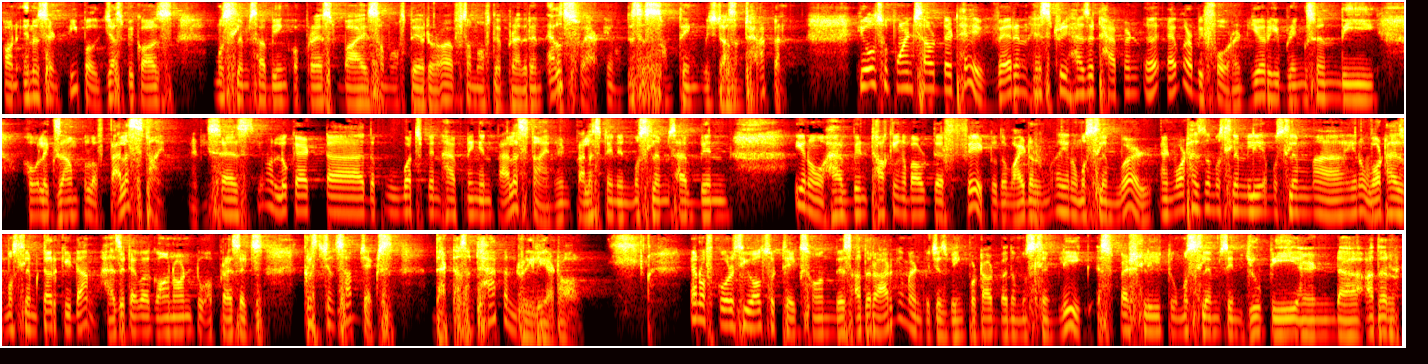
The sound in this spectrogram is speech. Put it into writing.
on innocent people just because Muslims are being oppressed by some of their uh, some of their brethren elsewhere? You know, this is something which doesn't happen. He also points out that hey, where in history has it happened uh, ever before? And here he brings in the whole example of Palestine and he says, you know, look at uh, the, what's been happening in Palestine. And Palestinian Muslims have been, you know, have been talking about their fate to the wider, you know, Muslim world. And what has the Muslim, Muslim, uh, you know, what has Muslim Turkey done? Has it ever gone on to oppress its Christian subjects? That doesn't happen really at all. And of course, he also takes on this other argument which is being put out by the Muslim League, especially to Muslims in UP and uh, other,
